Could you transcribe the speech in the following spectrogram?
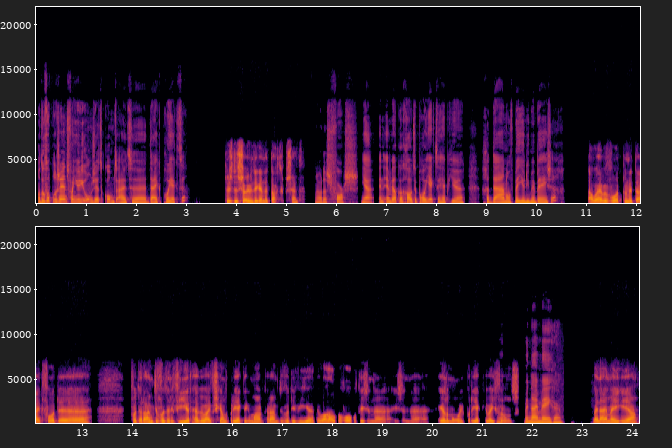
Want hoeveel procent van jullie omzet komt uit uh, dijkprojecten? Tussen de 70 en de 80 procent. Oh, dat is fors. Ja. En, en welke grote projecten heb je gedaan of ben je nu mee bezig? Nou, we hebben voor toen de tijd voor de, voor de ruimte voor de rivier hebben wij verschillende projecten gemaakt. Ruimte voor de rivier, de Waal bijvoorbeeld, is een, uh, is een uh, hele mooi project geweest ja, voor ons. Bij Nijmegen. Bij Nijmegen, ja.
